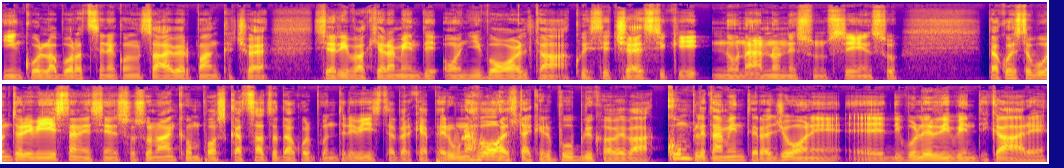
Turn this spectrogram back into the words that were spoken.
in collaborazione con Cyberpunk, cioè si arriva chiaramente tende ogni volta questi eccessi che non hanno nessun senso. Da questo punto di vista, nel senso, sono anche un po' scazzato da quel punto di vista, perché per una volta che il pubblico aveva completamente ragione eh, di voler rivendicare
